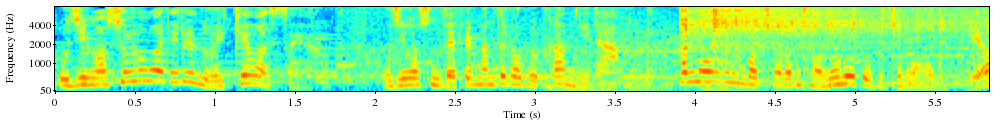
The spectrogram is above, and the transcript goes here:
오징어 20마리를 노익해왔어요. 오징어 순대를 만들어 볼까 합니다. 해먹는 것처럼 전으로도 부쳐 먹어볼게요.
